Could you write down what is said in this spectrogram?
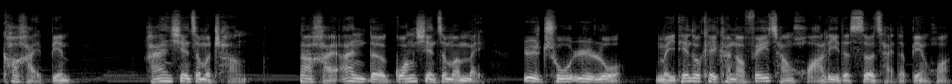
靠海边，海岸线这么长，那海岸的光线这么美，日出日落，每天都可以看到非常华丽的色彩的变化。”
